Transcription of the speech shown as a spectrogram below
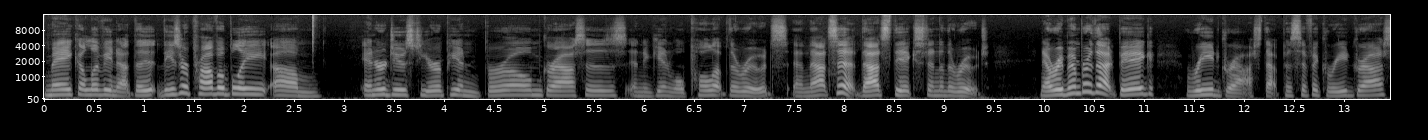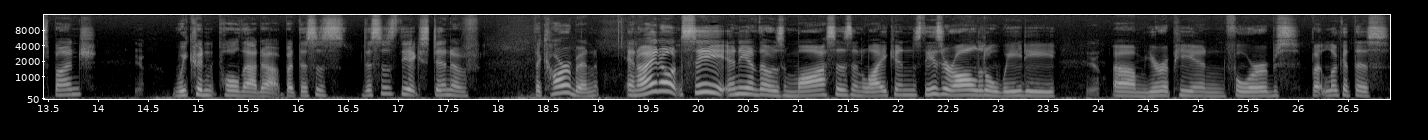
make a living at. The, these are probably um, introduced European brome grasses, and again, we'll pull up the roots, and that's it. That's the extent of the root. Now remember that big reed grass, that Pacific reed grass bunch? Yeah. We couldn't pull that up, but this is this is the extent of the carbon. And I don't see any of those mosses and lichens. These are all little weedy Yeah. um, European forbs. But look at this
